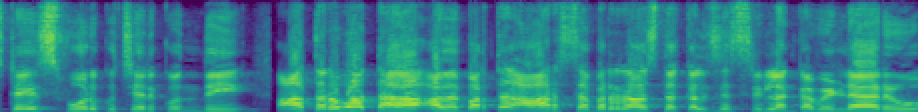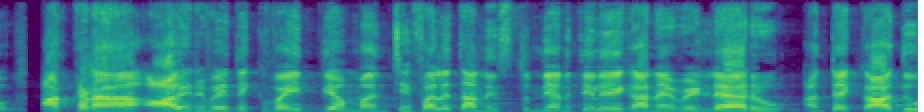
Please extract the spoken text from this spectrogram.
స్టేజ్ ఫోర్కు చేరుకుంది. ఆ తర్వాత ఆమె భర్త ఆర్ శబరరాజ్తో కలిసి శ్రీలంక వెళ్ళారు అక్కడ ఆయుర్వేదిక్ వైద్యం మంచి ఫలితాన్ని ఇస్తుంది అని తెలియగానే వెళ్ళారు అంతేకాదు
